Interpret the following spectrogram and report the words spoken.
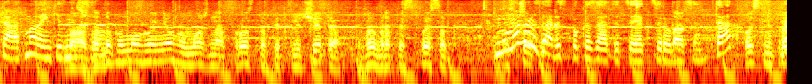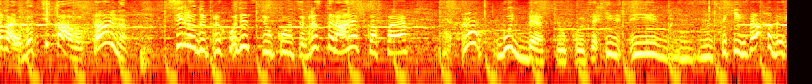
Так, маленький Да, за допомогою нього можна просто підключити, вибрати список. Ми можемо зараз показати це, як це робиться? Так? Ось, наприклад. Давай, бо цікаво, правильно? Всі люди приходять, спілкуються в ресторани, в кафе, ну будь-де спілкуються. І, і в таких заходах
